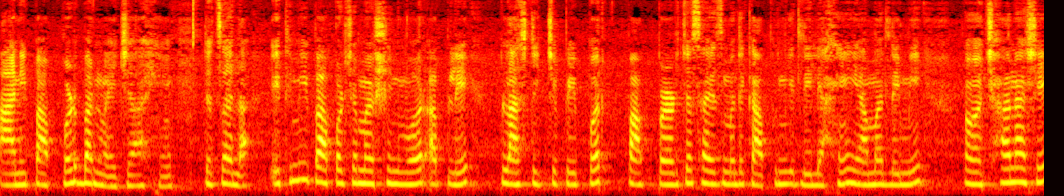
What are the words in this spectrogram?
आणि पापड बनवायचे आहे. तर चला इथे मी पापडच्या मशीनवर आपले प्लास्टिकचे पेपर पापडच्या साईजमध्ये कापून घेतलेले आहे. यामधले मी छान असे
